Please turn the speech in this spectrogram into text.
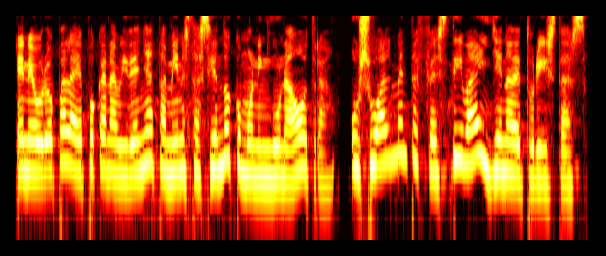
En Europa la época navideña también está siendo como ninguna otra, usualmente festiva y llena de turistas.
